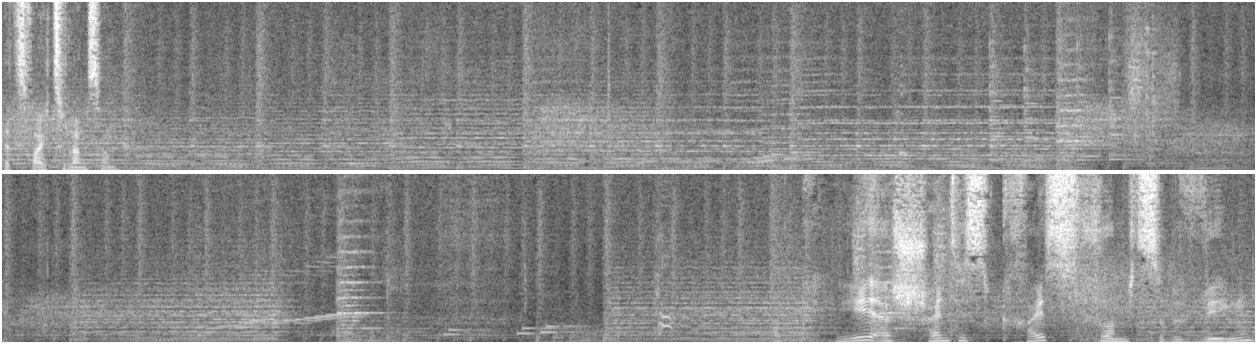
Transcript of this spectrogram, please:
Jetzt war ich zu langsam. Er scheint sich so kreisförmig zu bewegen.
